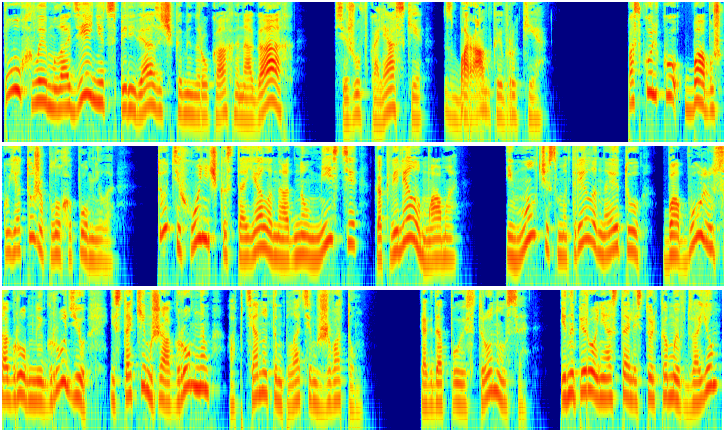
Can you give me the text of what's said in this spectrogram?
пухлый младенец с перевязочками на руках и ногах, сижу в коляске с баранкой в руке. Поскольку бабушку я тоже плохо помнила, то тихонечко стояла на одном месте, как велела мама, и молча смотрела на эту бабулю с огромной грудью и с таким же огромным обтянутым платьем животом. Когда поезд тронулся, и на перроне остались только мы вдвоем,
